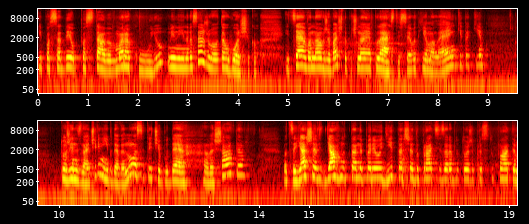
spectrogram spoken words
і посадив, поставив маракую. Він її не висаджував так в горщиках. І це вона вже, бачите, починає плестися. От є маленькі такі. Тож я не знаю, чи він її буде виносити, чи буде лишати. Оце я ще вдягнута, не переодіта, ще до праці зараз буду теж приступати.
